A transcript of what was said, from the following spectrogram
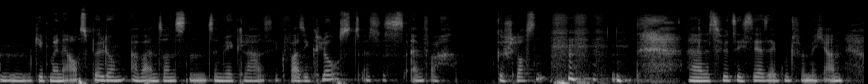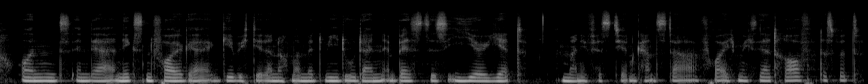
ähm, gebe meine Ausbildung, aber ansonsten sind wir quasi closed. Es ist einfach geschlossen. Äh, das fühlt sich sehr, sehr gut für mich an. Und in der nächsten Folge gebe ich dir dann nochmal mit, wie du dein bestes Year yet manifestieren kannst. Da freue ich mich sehr drauf. Das wird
